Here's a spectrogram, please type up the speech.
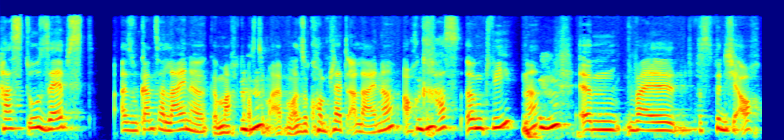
hast du selbst, also ganz alleine gemacht aus Mhm. dem Album, also komplett alleine. Auch krass irgendwie, ne? Mhm. Ähm, weil das finde ich auch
